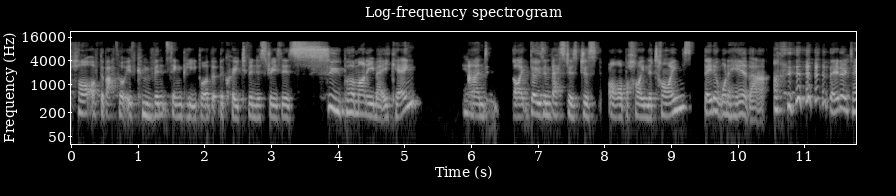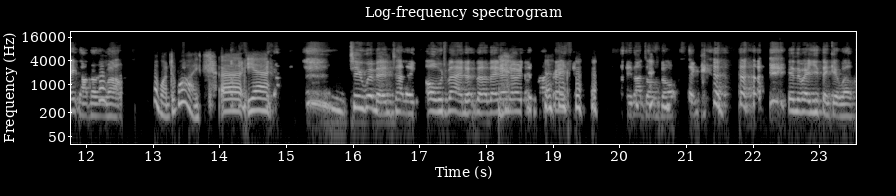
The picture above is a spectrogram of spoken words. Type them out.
part of the battle is convincing people that the creative industries is super money making. Yeah. and like those investors just are behind the times. They don't want to hear that. They don't take that very well. I wonder why. Uh, yeah. Two women telling old men that they don't know anything about creative. That does not think in the way you think it will.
